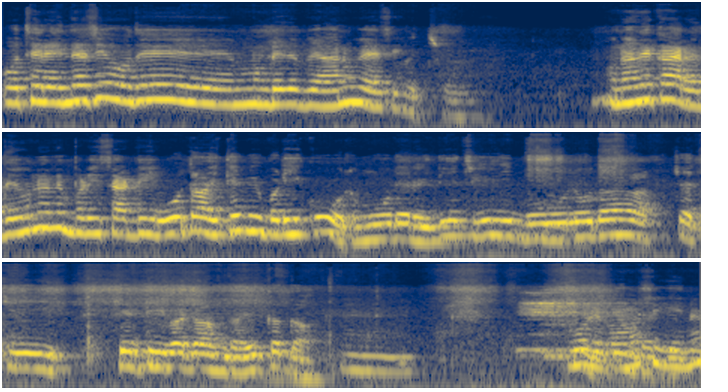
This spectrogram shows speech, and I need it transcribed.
ਉੱਥੇ ਰਹਿੰਦਾ ਸੀ ਉਹਦੇ ਮੁੰਡੇ ਦੇ ਵਿਆਹ ਨੂੰ ਗਏ ਸੀ। ਅੱਛਾ। ਉਹਨਾਂ ਦੇ ਘਰ ਦੇ ਉਹਨਾਂ ਨੇ ਬੜੀ ਸਾਡੀ ਉਹ ਤਾਂ ਇੱਥੇ ਵੀ ਬੜੀ ਘੋਟ ਮੋੜੇ ਰਹਿੰਦੀ ਸੀ ਬੋਲ ਉਹਦਾ ਚਾਚੀ ਚਿੰਤੀ ਵਰਗਾ ਹੁੰਦਾ ਸੀ ਘੱਗਾ ਬੋਲੇ ਬਾਹ ਸੀਗੀ ਨਾ।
